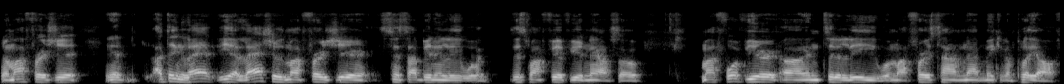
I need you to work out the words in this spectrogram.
You know, my first year, you know, I think last yeah, last year was my first year since I've been in the league. Well, this is my fifth year now, so my fourth year uh, into the league was my first time not making a playoff.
